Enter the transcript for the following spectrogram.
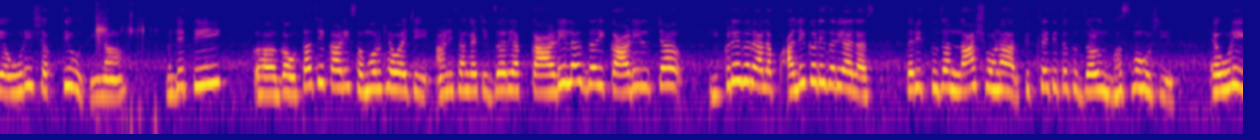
एवढी शक्ती होती ना म्हणजे ती गवताची काडी समोर ठेवायची आणि सांगायची जर या काडीलाच जरी काडीच्या इकडे जरी आला अलीकडे जरी आलास तरी तुझा नाश होणार. तिथले तिथं तू जळून भस्म होशील. एवढी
